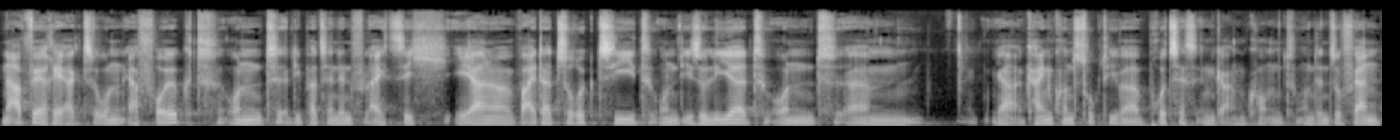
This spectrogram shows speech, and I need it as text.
eine Abwehrreaktion erfolgt und die Patientin vielleicht sich eher weiter zurückzieht und isoliert und ähm, ja kein konstruktiver Prozess in Gang kommt. Und insofern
